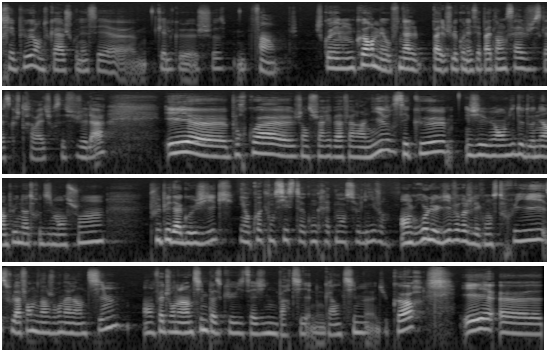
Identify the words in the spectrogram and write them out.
très peu. En tout cas, je connaissais quelque chose. Enfin, je connais mon corps, mais au final, je le connaissais pas tant que ça jusqu'à ce que je travaille sur ces sujets-là. Et pourquoi j'en suis arrivée à faire un livre, c'est que j'ai eu envie de donner un peu une autre dimension plus pédagogique. Et en quoi consiste concrètement ce livre? En gros, le livre, je l'ai construit sous la forme d'un journal intime. En fait, journal intime parce qu'il s'agit d'une partie donc intime du corps et euh,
